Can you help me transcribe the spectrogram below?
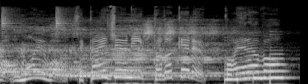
を思いを世界中に届けるコエラボ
